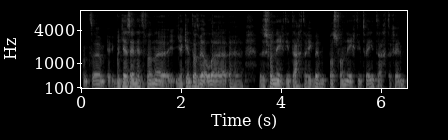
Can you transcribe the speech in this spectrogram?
Want, ehm, want jij zei net van, eh, jij kent dat wel, eh, eh, het is van 1980, ik ben pas van 1982. En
